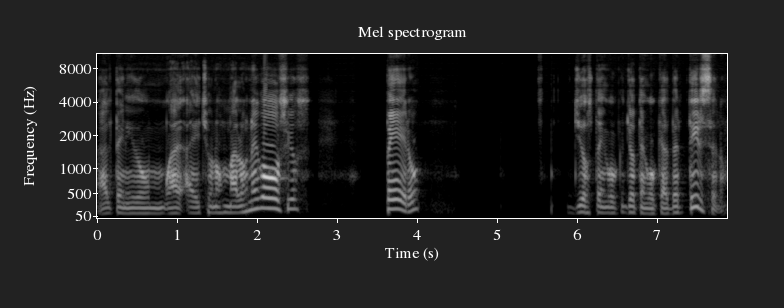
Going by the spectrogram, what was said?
ha, hecho unos malos negocios, pero yo tengo, yo tengo que advertírselo.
